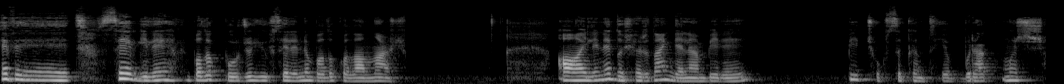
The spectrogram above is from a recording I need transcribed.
Evet sevgili balık burcu yükseleni balık olanlar ailene dışarıdan gelen biri birçok sıkıntıyı bırakmış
